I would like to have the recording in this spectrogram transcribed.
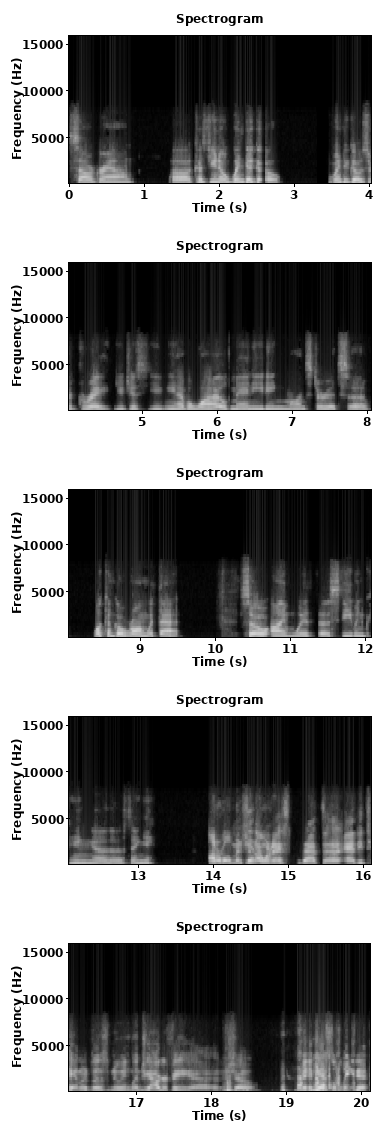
Sour Ground because you know Wendigo. Wendigos are great. You just you, you have a wild man-eating monster. It's uh, what can go wrong with that? So I'm with uh, Stephen King uh, thingy. Honorable mention. Yeah. I want to ask that uh, Andy Taylor does New England Geography uh, show. Maybe Yeah. this will lead it.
